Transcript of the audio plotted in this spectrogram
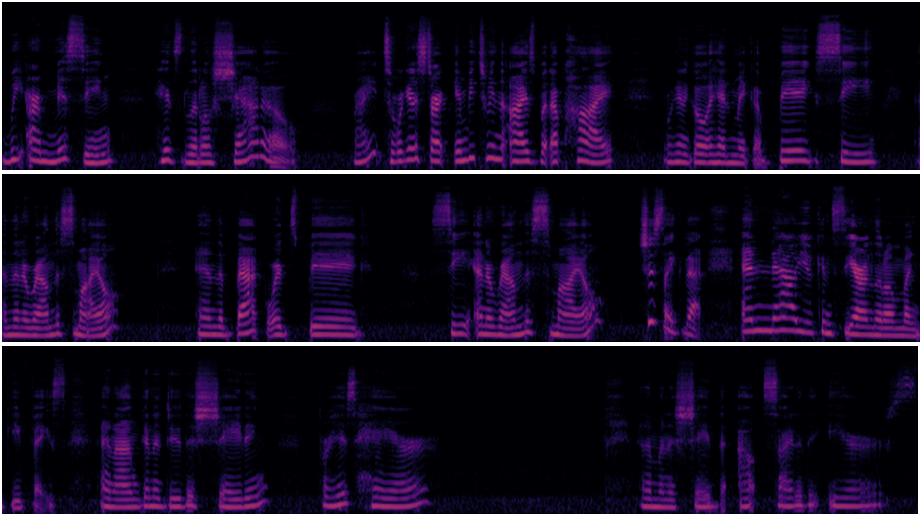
we are missing his little shadow, right? So we're going to start in between the eyes, but up high. We're going to go ahead and make a big C and then around the smile. And the backwards big C and around the smile just like that. And now you can see our little monkey face. And I'm going to do the shading for his hair. And I'm going to shade the outside of the ears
